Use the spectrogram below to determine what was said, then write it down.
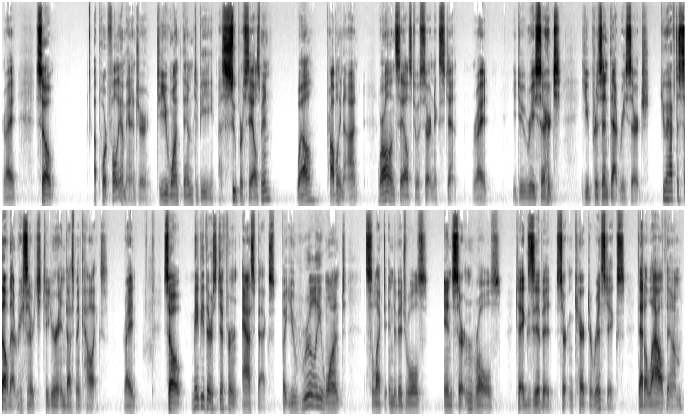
right? So, a portfolio manager, do you want them to be a super salesman? Well, probably not. We're all in sales to a certain extent, right? You do research, you present that research. You have to sell that research to your investment colleagues, right? So maybe there's different aspects, but you really want select individuals in certain roles to exhibit certain characteristics that allow them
